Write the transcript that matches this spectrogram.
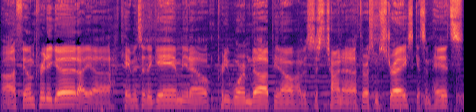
Uh, feeling pretty good. I uh, came into the game, you know, pretty warmed up. You know, I was just trying to throw some strikes, get some hits,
